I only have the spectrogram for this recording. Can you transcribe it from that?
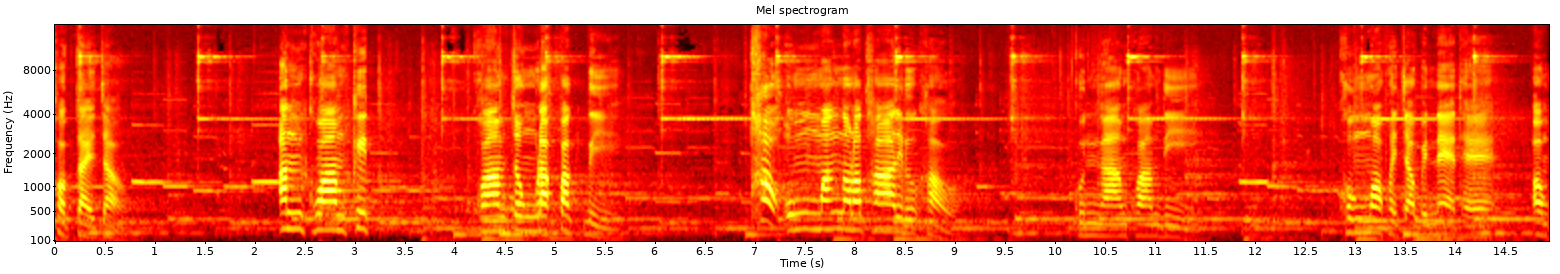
ขอบใจเจ้า อันความคิด ความจงรักภักดี เท่าองค์มังนรธาได้รู้เข้า คุณงามความดี คงมอบให้เจ้าเป็นแน่แท้ออง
